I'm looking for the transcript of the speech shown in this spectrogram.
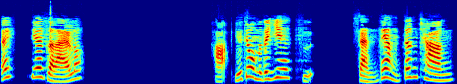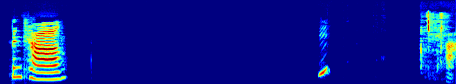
哎，椰子来了。好，有请我们的椰子闪亮登场，登场。啊，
